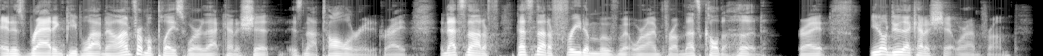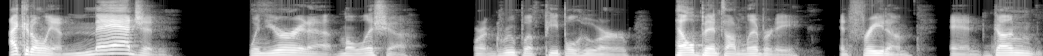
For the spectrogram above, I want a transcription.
and is ratting people out. Now, I'm from a place where that kind of shit is not tolerated, right? And that's not a that's not a freedom movement where I'm from. That's called a hood, right? You don't do that kind of shit where I'm from. I could only imagine when you're in a militia or a group of people who are hell bent on liberty and freedom and gun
